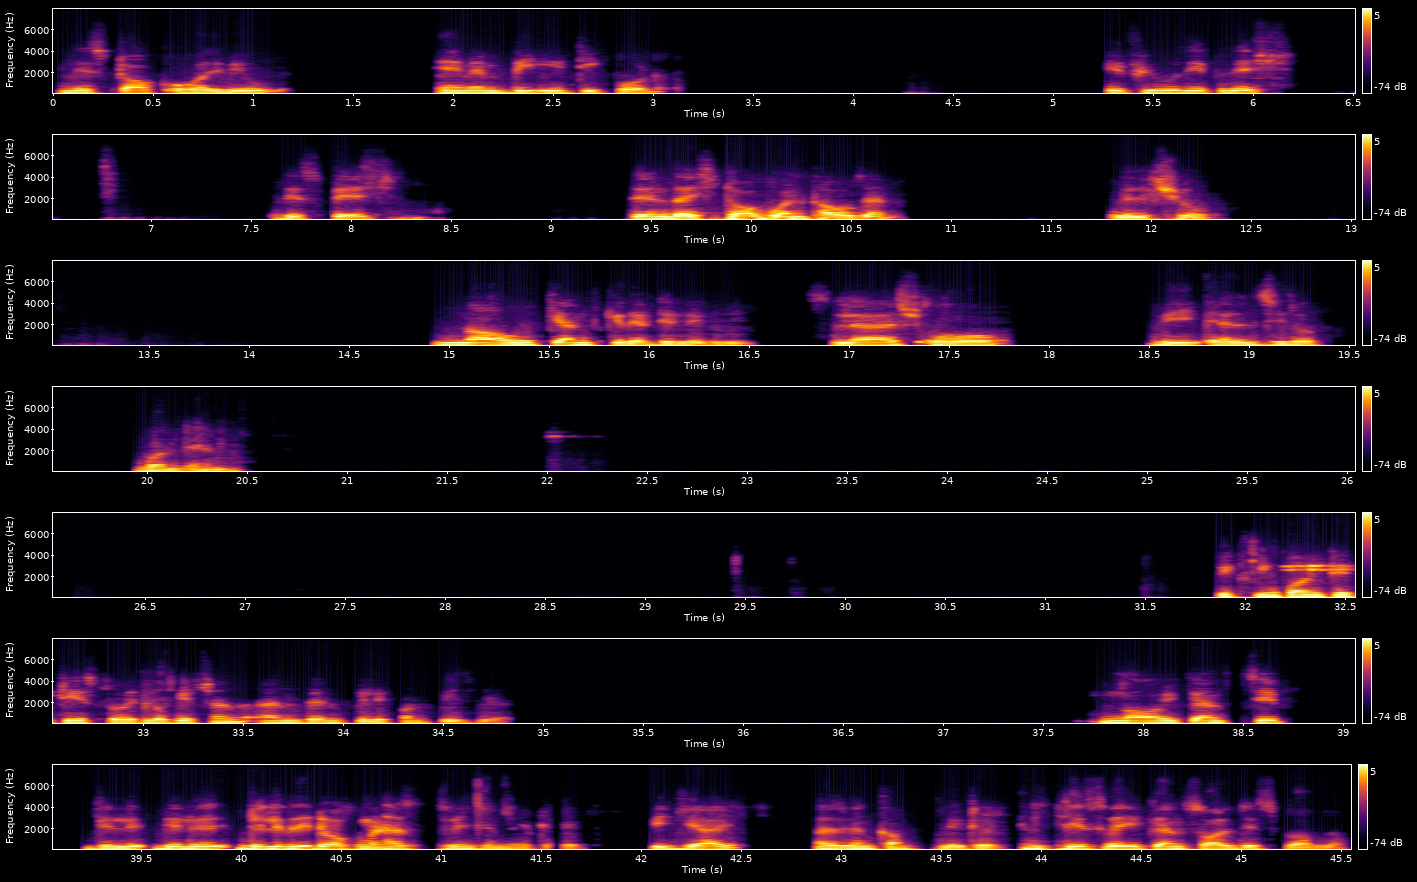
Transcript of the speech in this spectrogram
in the stock overview MMBE T code. If you refresh this page, then the stock 1000 will show. Now we can create delivery slash O VL01N. Picking quantity, storage location, and then click on PGI. Now you can see deli delivery document has been generated. PGI has been completed. In this way, you can solve this problem.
